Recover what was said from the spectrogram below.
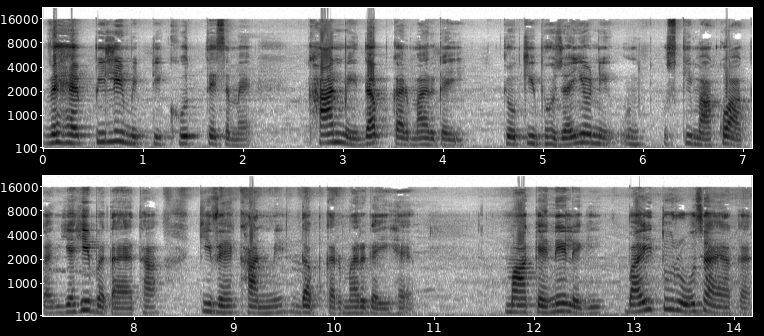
वह पीली मिट्टी खोदते समय खान में दब कर मर गई, क्योंकि भोजाइयों ने उन, उसकी माँ को आकर यही बताया था कि वह खान में दब कर मर गई है। माँ कहने लगी, भाई, तू रोज़ आया कर।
